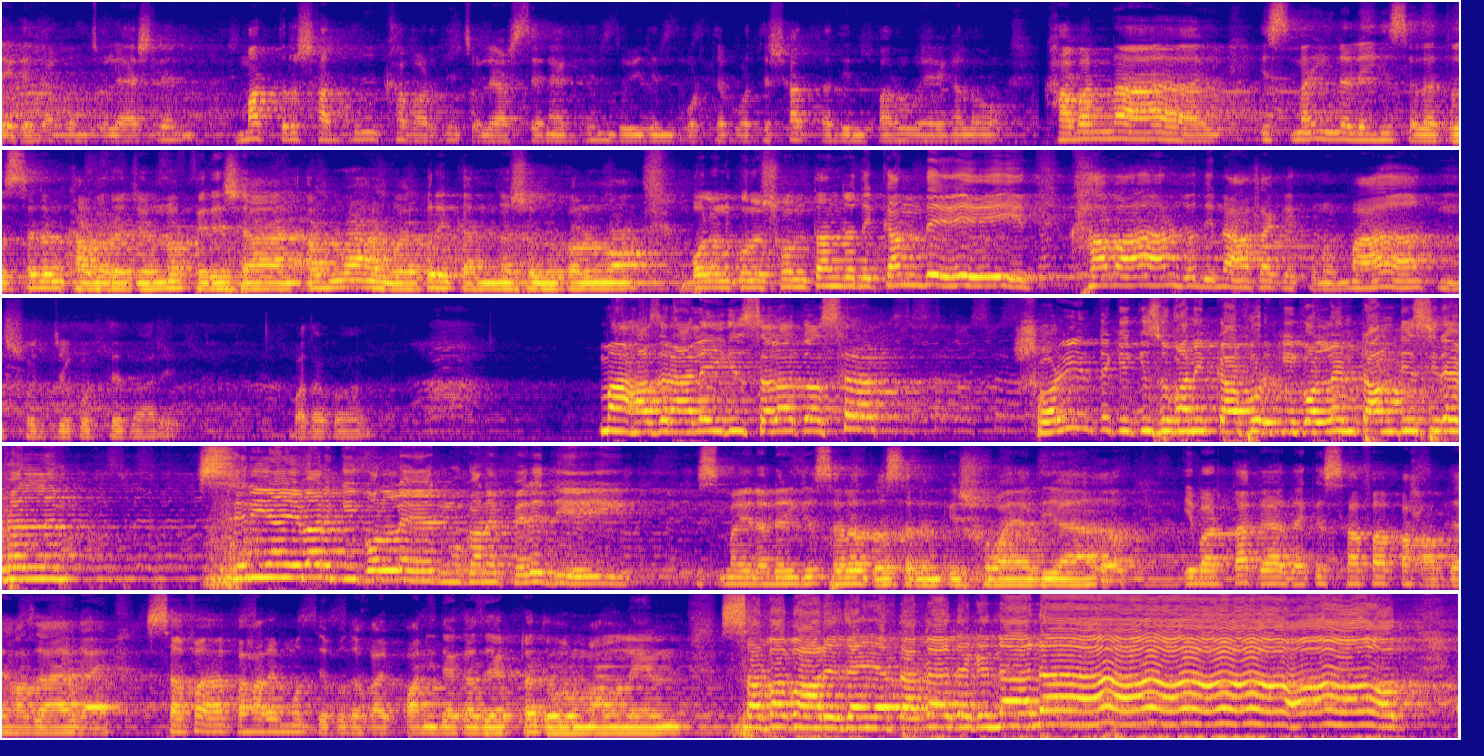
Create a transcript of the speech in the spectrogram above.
রেখে যখন চলে আসলেন মাত্র সাত দিনের খাবার দিয়ে চলে আসছেন। একদিন, দুই দিন পড়তে পড়তে সাতটা দিন পার হয়ে গেল। খাবার নাই। ইসমাইল আলাইহিস সালাম খাবারের জন্য পেরেশান। আল্লাহ আল্লাহ করে কান্না শুরু করল। বলেন, কোনো সন্তান যদি কান্দে, খাবার যদি না থাকে, কোনো মা কি সহ্য করতে পারে? কথা কর মা হাজার আলাইহিস সালাম শরীর থেকে কিছুখানি কাপড় কি করলেন? টান দিয়ে ছিঁড়ে ফেললেন। সিরিয়া এবার কি করলেন? ওখানে পেরে দিয়ে ইসমাইল আলাইহিস সালামকে শোয়া দিয়া এবার তাকায় দেখে সাফা পাহাড় দেখা যায়। সাফা পাহাড়ের মধ্যে বোধ হয় পানি দেখা যায়, একটা দৌড় মারলেন। সাফা পাহাড়ে যাইয়া তাকায় দেখে, না না,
